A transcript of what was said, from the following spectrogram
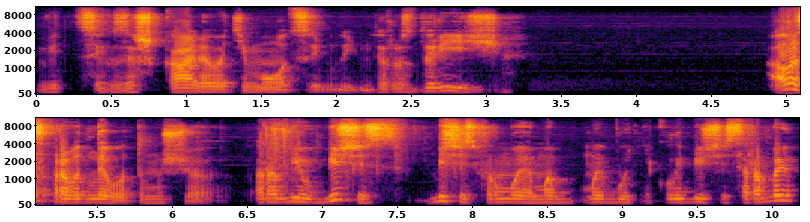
Від цих зашкалювати емоції будуть роздоріжжя. Але справедливо, тому що рабів більшість, більшість формує майбутнє. Коли більшість раби,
